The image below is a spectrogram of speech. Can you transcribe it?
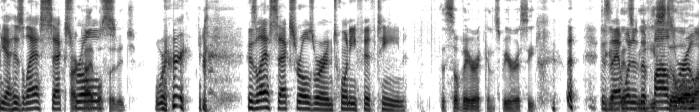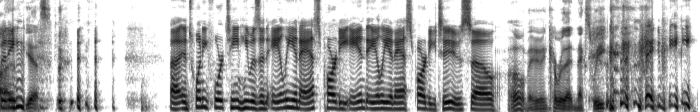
Yeah, his last sex Archival roles footage. were his last sex roles were in 2015. The Silvera conspiracy. Is that one of the files we're alive. opening? Yes. Uh, in 2014, he was an Alien Ass Party and Alien Ass Party 2, so oh, maybe we can cover that next week. maybe.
